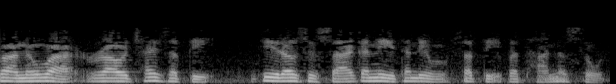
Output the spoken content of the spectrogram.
ความนั้นว่าเราใช้สติที่เราศึกษากันนี่ท่านเรียกสติปัฏฐานสูตร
